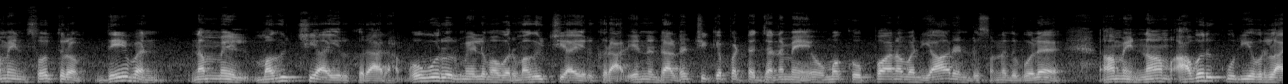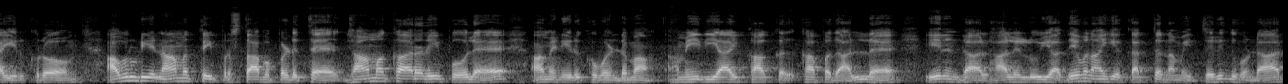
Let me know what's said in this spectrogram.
அமீன் சோத்திரம். தேவன் நம்மேல் மகிழ்ச்சியாயிருக்கிறாராம். ஒவ்வொருவர் மேலும் அவர் மகிழ்ச்சியாயிருக்கிறார். ஏனென்றால் ரட்சிக்கப்பட்ட ஜனமே உமக்கு ஒப்பானவன் யார் என்று சொன்னது போல ஆமை நாம் அவருக்குரியவர்களாயிருக்கிறோம். அவருடைய நாமத்தை பிரஸ்தாபப்படுத்த ஜாமக்காரரை போல ஆமன் இருக்க வேண்டுமாம். அமைதியாய் காக்க காப்பது அல்ல. ஏனென்றால் ஹாலலூயா தேவனாகிய கத்த நம்மை தெரிந்து கொண்டார்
